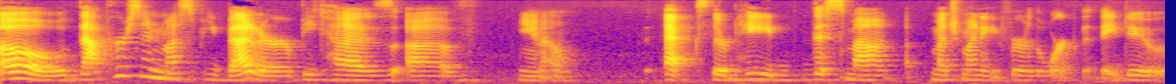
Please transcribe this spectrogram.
oh, that person must be better because of, you know, X. They're paid this amount, much money for the work that they do.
